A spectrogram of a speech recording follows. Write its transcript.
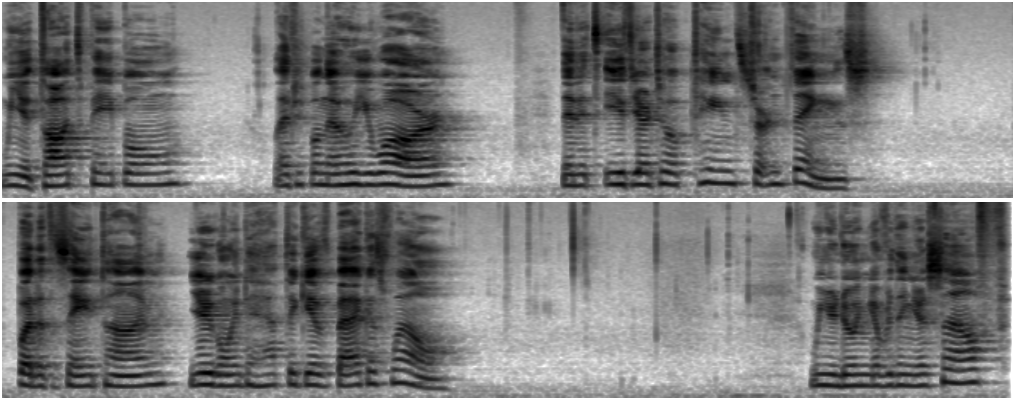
When you talk to people, let people know who you are, then it's easier to obtain certain things. But at the same time, you're going to have to give back as well. When you're doing everything yourself,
